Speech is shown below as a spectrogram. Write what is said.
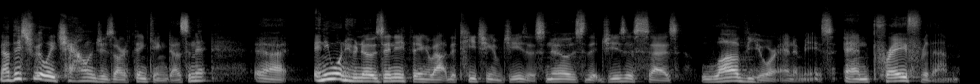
Now, this really challenges our thinking, doesn't it? Uh, Anyone who knows anything about the teaching of Jesus knows that Jesus says, Love your enemies and pray for them.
